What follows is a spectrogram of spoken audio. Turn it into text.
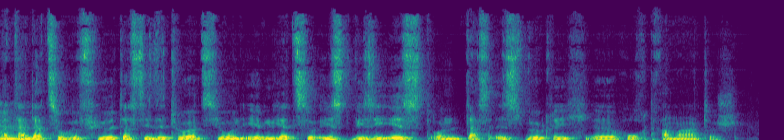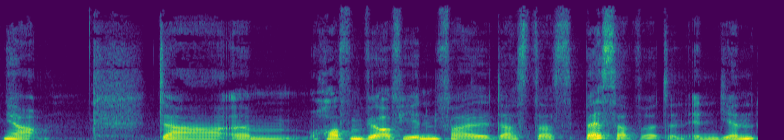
hat dann mhm. dazu geführt, dass die Situation eben jetzt so ist, wie sie ist. Und das ist wirklich äh, hochdramatisch. Ja. Da ähm, hoffen wir auf jeden Fall, dass das besser wird in Indien.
